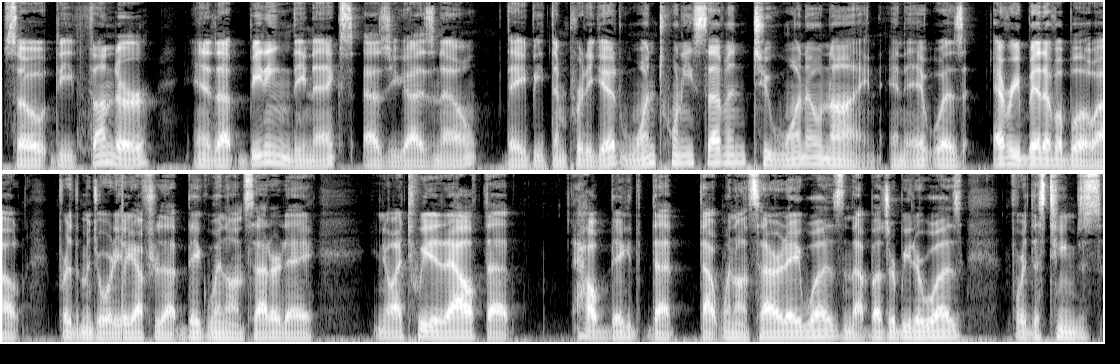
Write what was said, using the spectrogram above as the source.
So the Thunder ended up beating the Knicks, as you guys know. They beat them pretty good, 127 to 109, and it was every bit of a blowout for the majority after that big win on Saturday. You know, I tweeted out that how big that that win on Saturday was and that buzzer beater was for this team's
